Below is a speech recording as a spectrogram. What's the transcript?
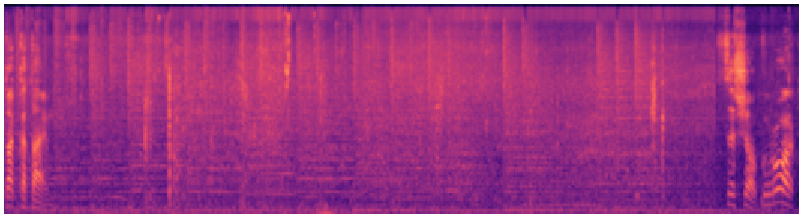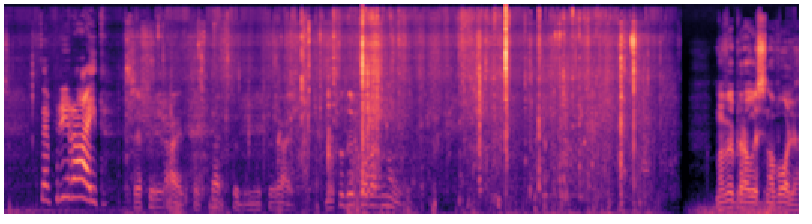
Так катаємо. Це що, курорт? Це фрірайд. Це фрірайд, це так собі не фрірайд. Ми туди повернули. Ми вибрались на волю.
